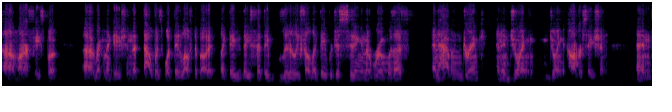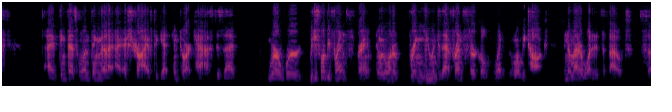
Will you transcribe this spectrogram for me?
um, on our Facebook uh, recommendation that that was what they loved about it. Like they they said they literally felt like they were just sitting in the room with us and having a drink and enjoying enjoying the conversation. And I think that's one thing that I, I strive to get into our cast is that we're we're we just want to be friends, right? And we want to bring you into that friend circle when when we talk, no matter what it's about. So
